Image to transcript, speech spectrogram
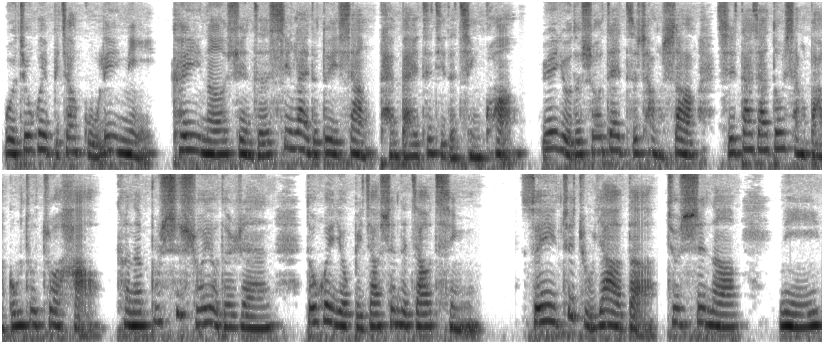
我就会比较鼓励你，可以呢选择信赖的对象，坦白自己的情况。因为有的时候在职场上，其实大家都想把工作做好，可能不是所有的人都会有比较深的交情。所以最主要的就是呢，你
